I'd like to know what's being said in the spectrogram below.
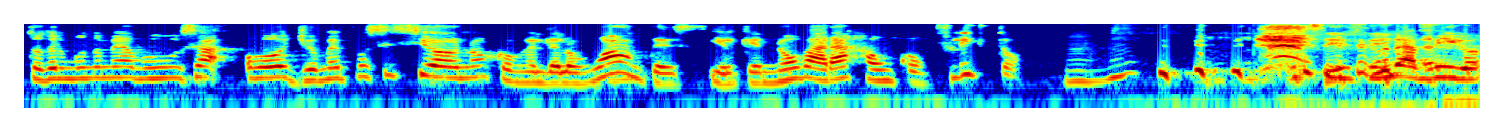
todo el mundo me abusa. O yo me posiciono con el de los guantes y el que no baraja un conflicto. Yo tengo un amigo,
